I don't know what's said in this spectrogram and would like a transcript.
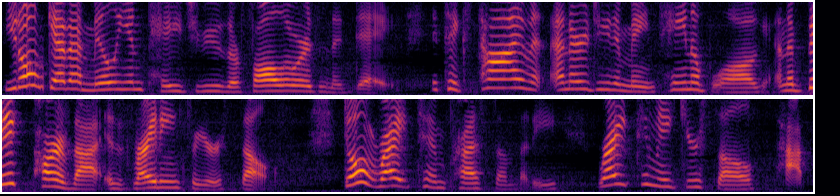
You don't get a million page views or followers in a day. It takes time and energy to maintain a blog, and a big part of that is writing for yourself. Don't write to impress somebody, write to make yourself happy.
